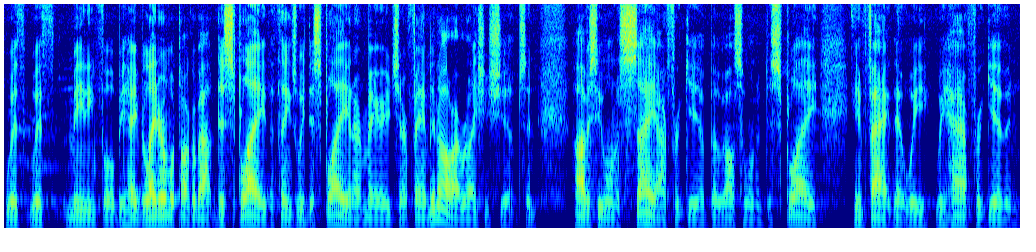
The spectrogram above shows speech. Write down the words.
with, with meaningful behavior. Later on, we'll talk about display, the things we display in our marriage, in our family, and all our relationships. And obviously, we want to say I forgive, but we also want to display, in fact, that we, we have forgiven.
